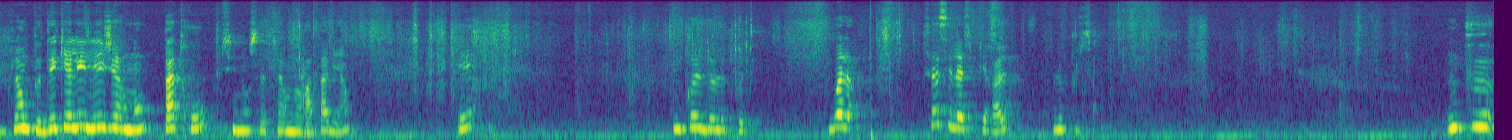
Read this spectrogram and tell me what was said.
Donc là, on peut décaler légèrement, pas trop, sinon ça ne fermera pas bien. Et on colle de l'autre côté. Voilà, ça c'est la spirale le plus simple. On peut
